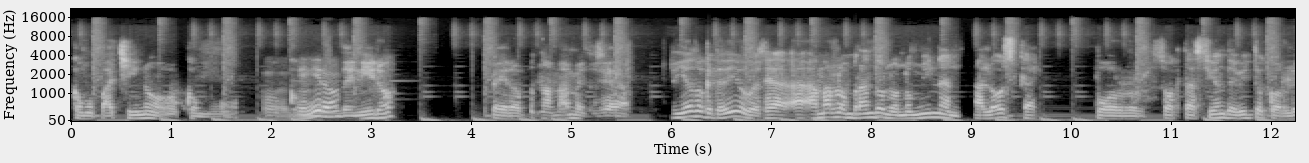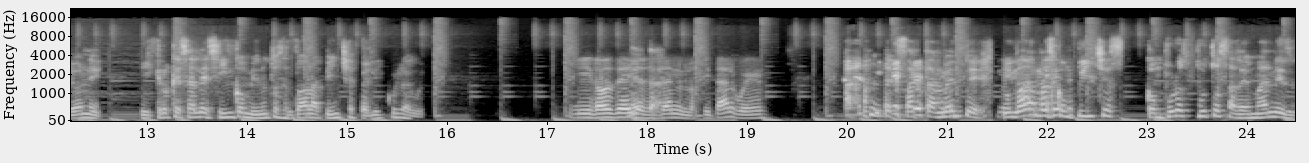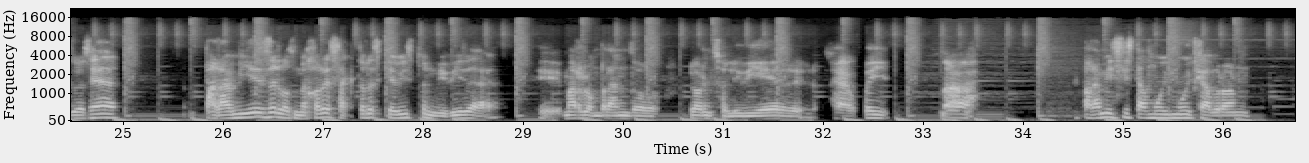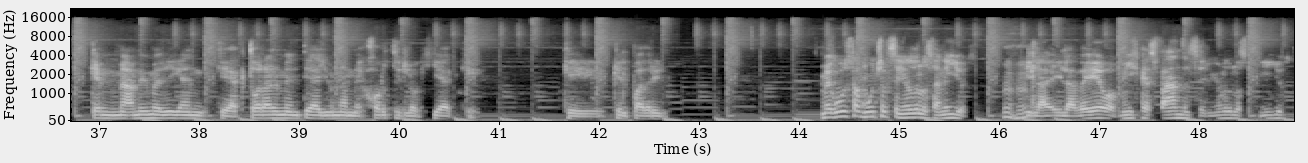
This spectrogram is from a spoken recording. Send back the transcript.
como Pacino o como, O como De Niro. De Niro, pero pues no mames, o sea, y es lo que te digo, güey, o sea, a, Marlon Brando lo nominan al Oscar por su actuación de Vito Corleone y creo que sale cinco minutos en toda la pinche película, güey. Y dos de ellos Neta. están en el hospital, güey. Exactamente. Y nada más con pinches, con puros putos ademanes, güey. O sea, para mí es de los mejores actores que he visto en mi vida. Eh, Marlon Brando, Laurence Olivier, o sea, güey. ah, para mí sí está muy, muy cabrón que a mí me digan que actualmente hay una mejor trilogía que, que, que El Padrino. Me gusta mucho El Señor de los Anillos Ujú. y la, y la veo. Mi hija es fan del Señor de los Anillos.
